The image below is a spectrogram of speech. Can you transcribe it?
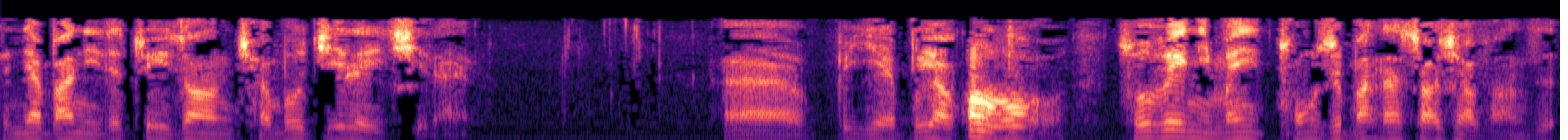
人家把你的罪状全部积累起来，呃，也不要过头，除非你们同时帮他烧小房子。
